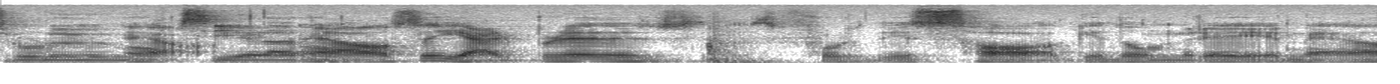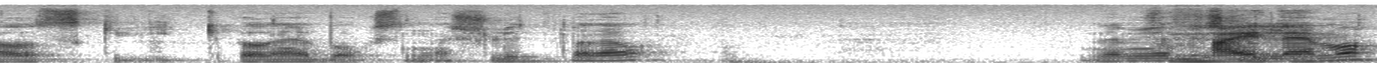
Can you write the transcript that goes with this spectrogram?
tror du Ja. sier der. ja, og så hjelper det folk de sage dommere med å skrike på den boksen. Slutt med det òg. De gjør feil, òg.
